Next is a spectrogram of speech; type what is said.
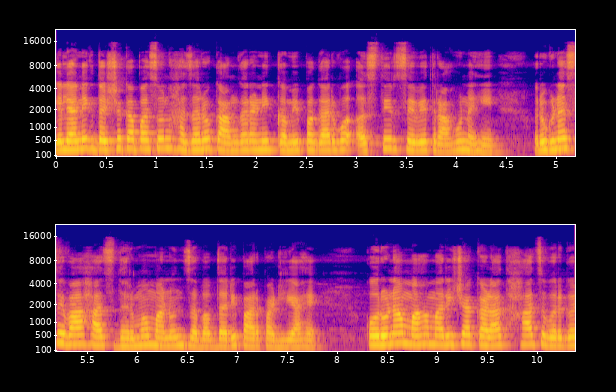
गेल्या अनेक दशकापासून हजारो कामगारांनी कमी पगार व अस्थिर सेवेत राहूनही रुग्णसेवा हाच धर्म मानून जबाबदारी पार पाडली आहे. कोरोना महामारीच्या काळात हाच वर्ग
